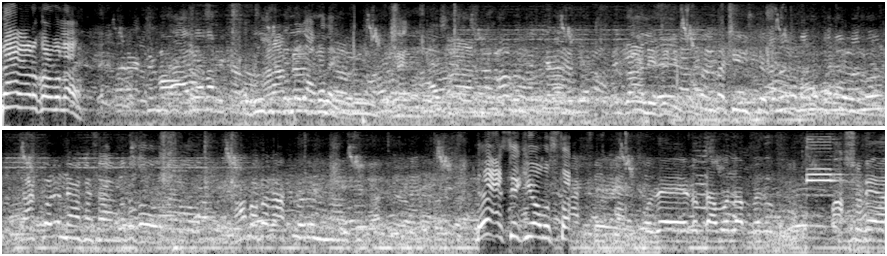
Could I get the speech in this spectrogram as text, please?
না না আর করব না। কি অবস্থা? এটার দাম হলো আপনার পাঁচশো টাকা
